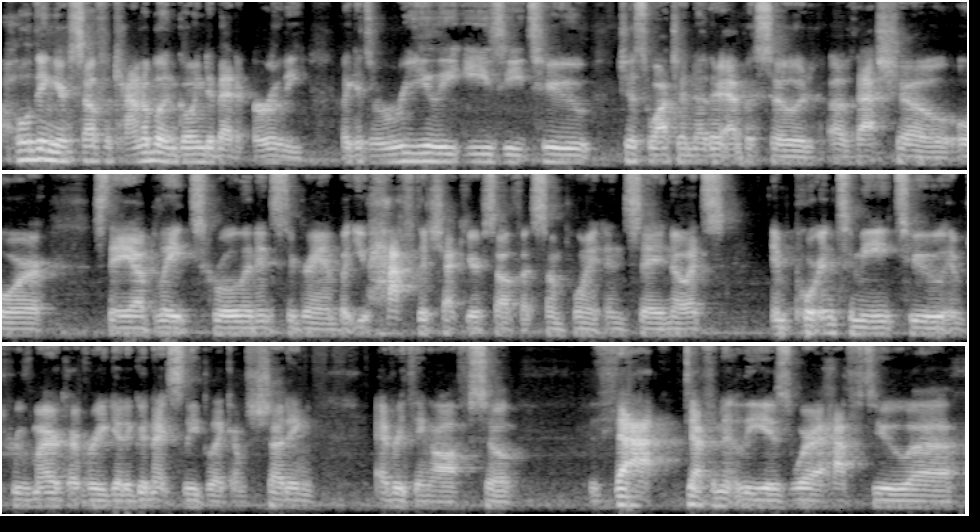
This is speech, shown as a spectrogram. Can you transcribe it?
holding yourself accountable and going to bed early. Like it's really easy to just watch another episode of that show or stay up late scrolling Instagram, but you have to check yourself at some point and say, no, it's important to me to improve my recovery, get a good night's sleep. Like I'm shutting everything off. So that definitely is where I have to uh,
